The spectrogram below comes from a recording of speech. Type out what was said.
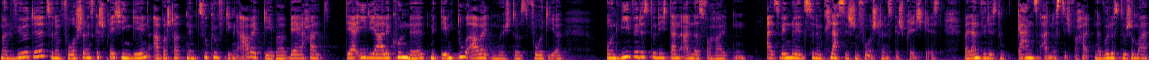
man würde zu einem Vorstellungsgespräch hingehen, aber statt einem zukünftigen Arbeitgeber wäre halt der ideale Kunde, mit dem du arbeiten möchtest, vor dir. Und wie würdest du dich dann anders verhalten? Als wenn du jetzt zu einem klassischen Vorstellungsgespräch gehst. Weil dann würdest du ganz anders dich verhalten. Da würdest du schon mal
